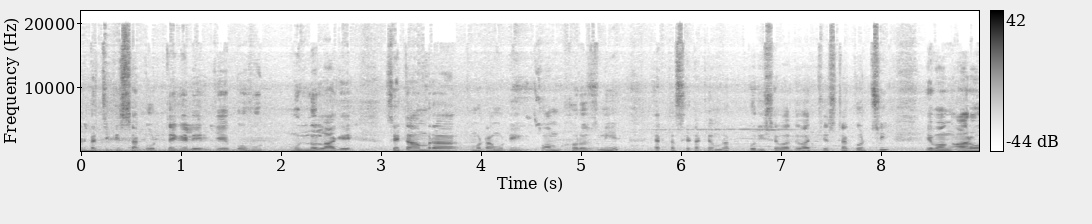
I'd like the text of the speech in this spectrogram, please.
একটা চিকিৎসা করতে গেলে যে বহু মূল্য লাগে, সেটা আমরা মোটামুটি কম খরচ নিয়ে একটা সেটাকে আমরা পরিষেবা দেওয়ার চেষ্টা করছি এবং আরও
